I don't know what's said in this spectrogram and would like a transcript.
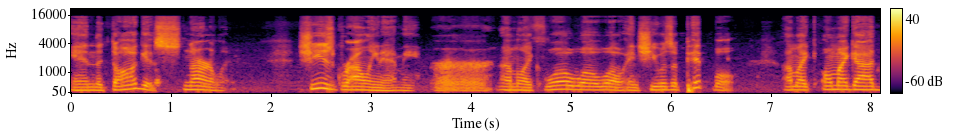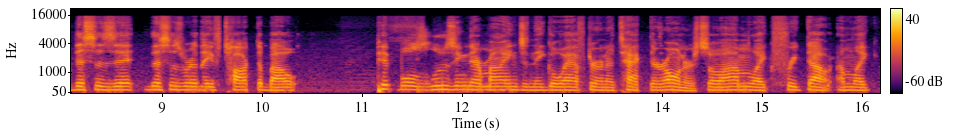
and the dog is snarling. She's growling at me. I'm like, whoa, whoa, whoa. And she was a pit bull. I'm like, oh my god, this is it. This is where they've talked about pit bulls losing their minds and they go after and attack their owners. So I'm like freaked out. I'm like,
